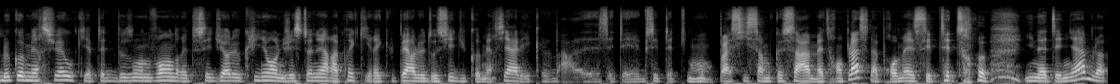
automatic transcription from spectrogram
le commercial ou qui a peut-être besoin de vendre et de séduire le client, le gestionnaire après qui récupère le dossier du commercial et que bah, c'était c'est peut-être pas si simple que ça à mettre en place. La promesse est peut-être inatteignable.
